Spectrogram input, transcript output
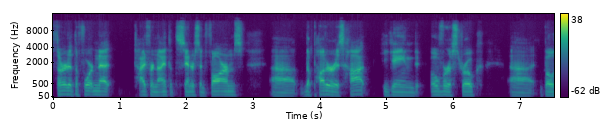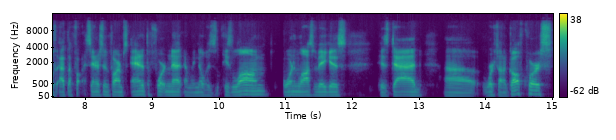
third at the Fortinet, tied for ninth at the Sanderson Farms. Uh, the putter is hot. He gained over a stroke uh, both at the Sanderson Farms and at the Fortinet. And we know his, he's long, born in Las Vegas. His dad uh, worked on a golf course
